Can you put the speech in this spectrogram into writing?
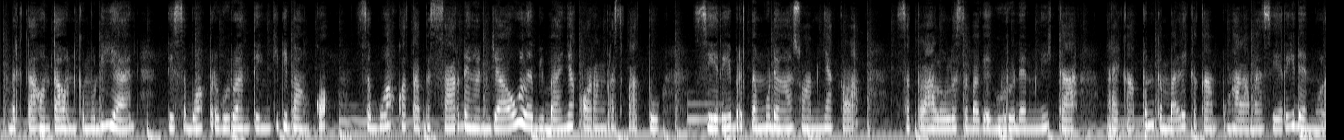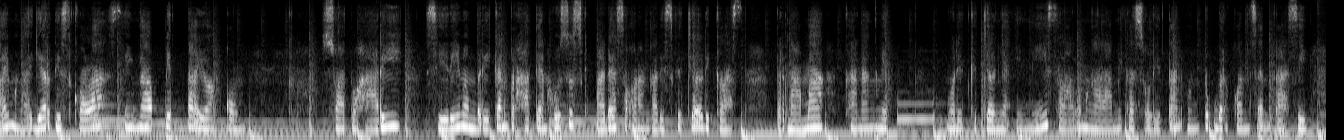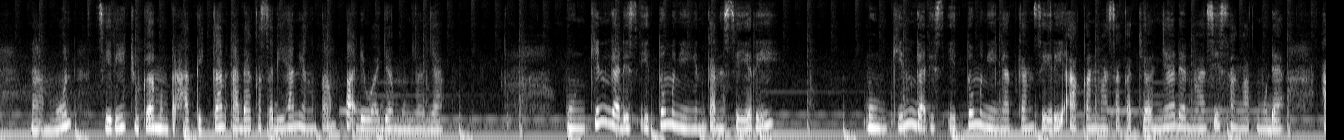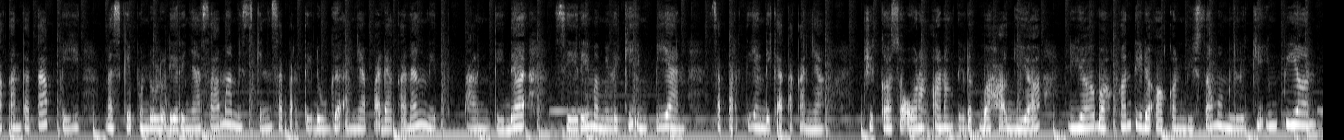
Bertahun-tahun kemudian, di sebuah perguruan tinggi di Bangkok, sebuah kota besar dengan jauh lebih banyak orang bersepatu, Siri bertemu dengan suaminya kelak. Setelah lulus sebagai guru dan menikah, mereka pun kembali ke kampung halaman Siri dan mulai mengajar di sekolah Singapitayakom. Suatu hari, Siri memberikan perhatian khusus kepada seorang gadis kecil di kelas bernama Kanang Nit. Murid kecilnya ini selalu mengalami kesulitan untuk berkonsentrasi. Namun, Siri juga memperhatikan ada kesedihan yang tampak di wajah mungilnya. Mungkin gadis itu menginginkan Siri Mungkin gadis itu mengingatkan Siri akan masa kecilnya dan masih sangat muda. Akan tetapi, meskipun dulu dirinya sama miskin seperti dugaannya pada Kanangnit, paling tidak Siri memiliki impian seperti yang dikatakannya. Jika seorang anak tidak bahagia, dia bahkan tidak akan bisa memiliki impian.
